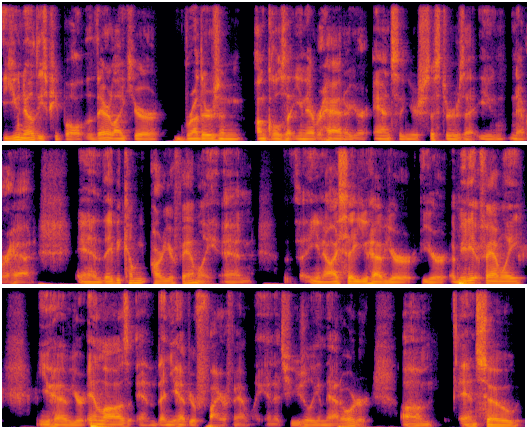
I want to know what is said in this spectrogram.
you know these people, they're like your brothers and uncles that you never had, or your aunts and your sisters that you never had. And they become part of your family. And you know, I say you have your your immediate family, you have your in-laws, and then you have your fire family, and it's usually in that order. Um, and so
